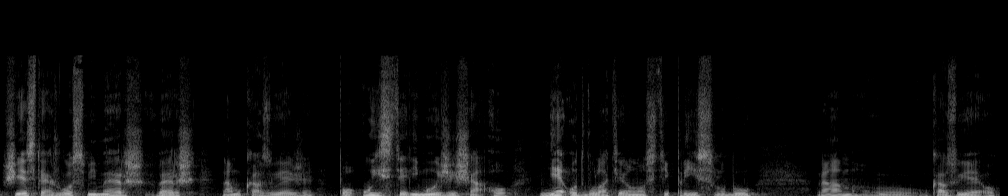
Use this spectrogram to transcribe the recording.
6. až 8. verš, verš nám ukazuje, že po uistení Mojžiša o neodvolateľnosti prísľubu nám uh, ukazuje o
